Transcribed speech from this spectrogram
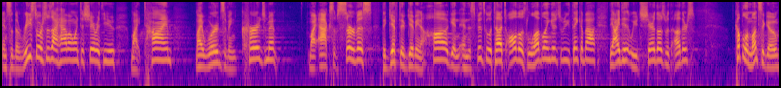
And so the resources I have, I want to share with you my time, my words of encouragement, my acts of service, the gift of giving a hug and, and this physical touch, all those love languages we think about, the idea that we would share those with others. A couple of months ago,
